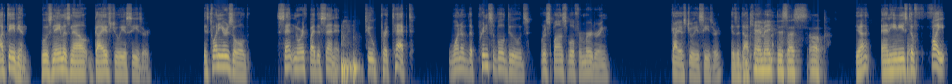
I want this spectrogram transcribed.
Octavian, whose name is now Gaius Julius Caesar, is 20 years old, sent north by the Senate to protect one of the principal dudes responsible for murdering Gaius Julius Caesar, his You adopted. can't make this us up. Yeah. And he needs to fight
